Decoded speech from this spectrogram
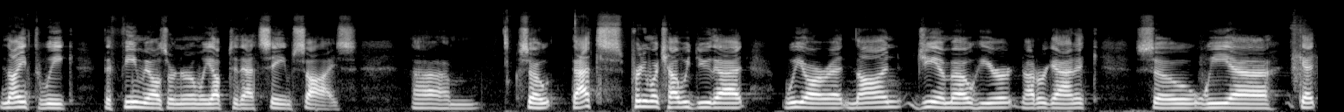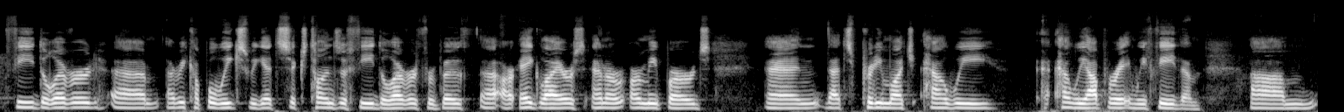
ninth week, the females are normally up to that same size. Um, so that's pretty much how we do that. We are at non-GMO here, not organic. So we uh, get feed delivered um, every couple weeks. We get six tons of feed delivered for both uh, our egg layers and our, our, meat birds, and that's pretty much how we how we operate and we feed them. Um,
